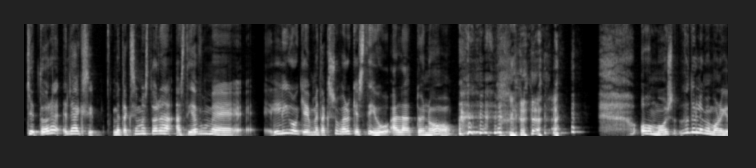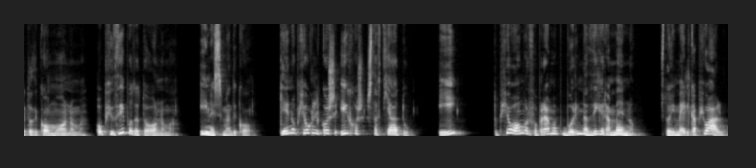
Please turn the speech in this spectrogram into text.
Και τώρα, εντάξει, μεταξύ μας τώρα αστείευουμε λίγο και μεταξύ σοβαρού και αστείου, αλλά το εννοώ. Όμως δεν το λέμε μόνο για το δικό μου όνομα. Οποιοδήποτε το όνομα είναι σημαντικό. Και είναι ο πιο γλυκός ήχος στα αυτιά του. Ή το πιο όμορφο πράγμα που μπορεί να δει γραμμένο στο email κάποιου άλλου,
